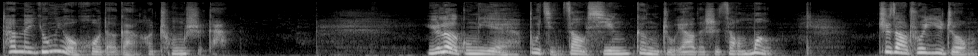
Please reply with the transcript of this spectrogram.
他们拥有获得感和充实感。娱乐工业不仅造星，更主要的是造梦，制造出一种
